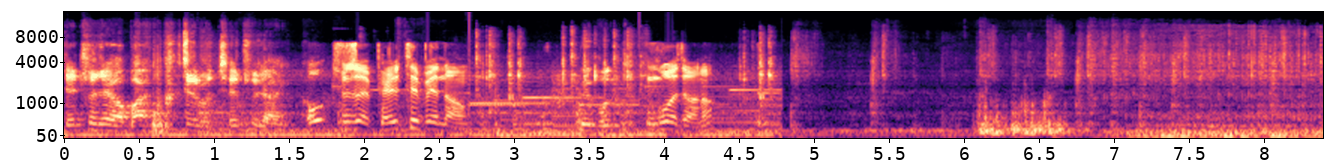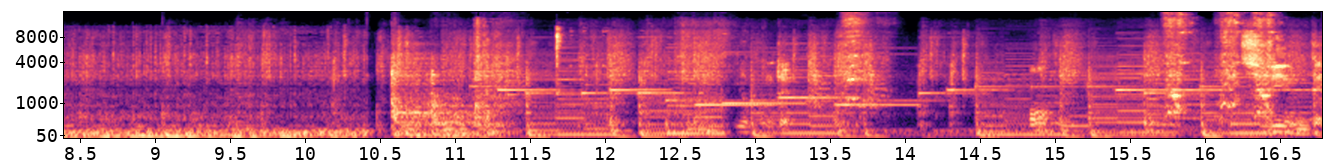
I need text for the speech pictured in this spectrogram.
제초제가 말 그대로 제초제 아닐까? 어? 준서야 벨트 배낭 그게 뭔데? 궁금하지 않아? 이게 뭔데? 어? 지리는데?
